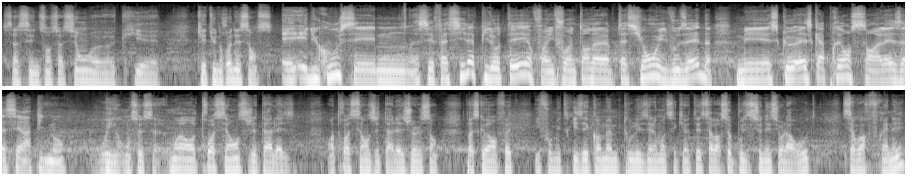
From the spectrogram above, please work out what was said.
ça c'est une sensation euh, qui, est, qui est une renaissance. Et, du coup c'est facile à piloter, enfin il faut un temps d'adaptation, il vous aide, mais est-ce qu'après est qu'après on se sent à l'aise assez rapidement? Oui, on se, moi en trois séances j'étais à l'aise en trois séances, j'étais à l'aise, je le sens. Parce qu'en fait, il faut maîtriser quand même tous les éléments de sécurité, savoir se positionner sur la route, savoir freiner,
